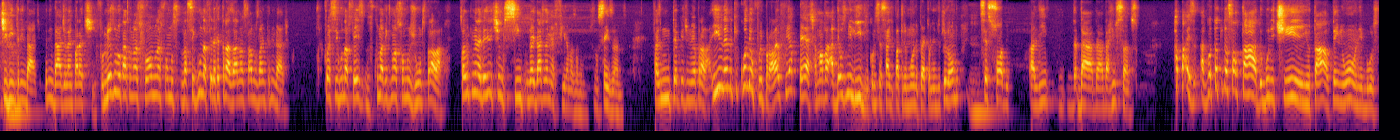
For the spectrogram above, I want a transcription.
Tive em Trindade, Trindade lá em Paraty. Foi o mesmo lugar que nós fomos, nós fomos na segunda-feira retrasada, nós estávamos lá em Trindade. Foi a segunda vez, segunda vez que nós fomos juntos para lá. Só que a primeira vez ele tinha uns cinco, na idade da minha filha, mais ou menos, uns seis anos. Faz muito tempo que a gente não ia para lá. E lembro que quando eu fui para lá, eu fui a pé, chamava A Deus Me Livre. Quando você sai de patrimônio perto ali do Quilombo, uhum. você sobe ali da, da, da, Rio Santos. Rapaz, agora tá tudo asfaltado, bonitinho tal, tem ônibus,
